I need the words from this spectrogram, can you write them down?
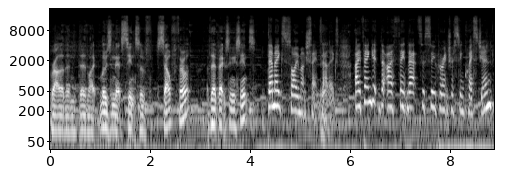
rather than they're like losing that sense of self through it? If that makes any sense. That makes so much sense, Yeah. Alex. I think it, I think that's a super interesting question,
